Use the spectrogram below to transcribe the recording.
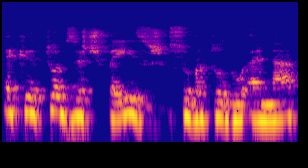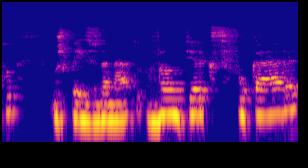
é que todos estes países, sobretudo a NATO, os países da NATO, vão ter que se focar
